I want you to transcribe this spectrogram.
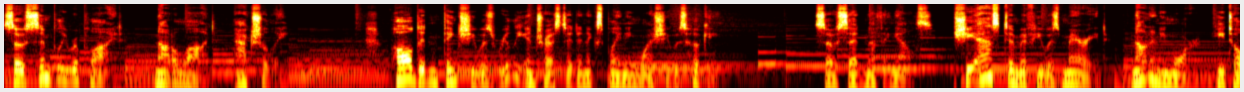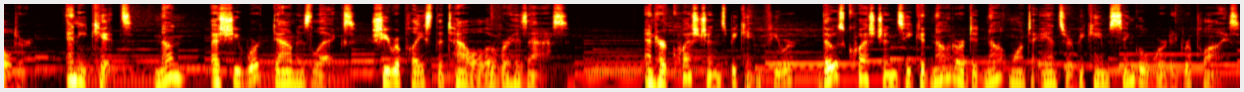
so simply replied, Not a lot, actually. Paul didn't think she was really interested in explaining why she was hooking, so said nothing else. She asked him if he was married. Not anymore, he told her. Any kids? None. As she worked down his legs, she replaced the towel over his ass. And her questions became fewer. Those questions he could not or did not want to answer became single worded replies.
